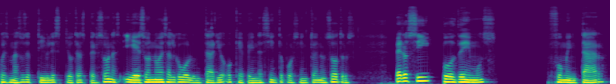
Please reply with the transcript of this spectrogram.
pues más susceptibles que otras personas. Y eso no es algo voluntario o que dependa 100% de nosotros, pero sí podemos fomentar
